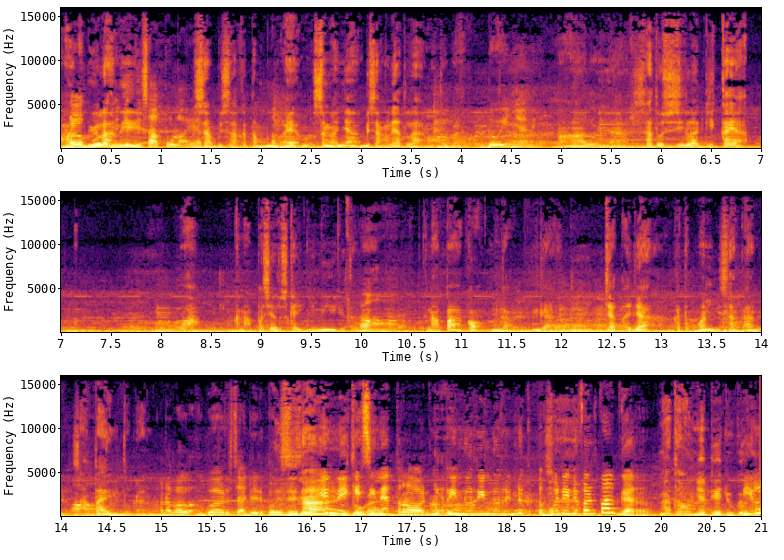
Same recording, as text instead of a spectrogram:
alhamdulillah nih satu lah ya bisa bisa ketemu eh sengaja bisa ngeliat lah gitu kan Doinya nih nah, aduhnya. satu sisi lagi kayak wah kenapa sih harus kayak gini gitu Heeh. kenapa kok nggak nggak di chat aja ketemuan bisa kan santai gitu kan Kenapa gue harus ada di posisi Nah, ini itu kayak kan. sinetron, kayak Heeh. rindu rindu rindu ketemu di depan pagar. nggak taunya dia juga Dilan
